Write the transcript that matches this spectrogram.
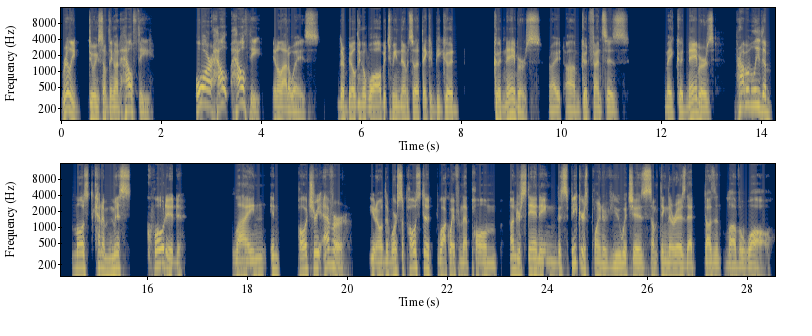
really doing something unhealthy or health, healthy in a lot of ways. They're building a wall between them so that they could be good, good neighbors, right? Um, good fences make good neighbors probably the most kind of misquoted line in poetry ever. You know, that we're supposed to walk away from that poem understanding the speaker's point of view, which is something there is that doesn't love a wall.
